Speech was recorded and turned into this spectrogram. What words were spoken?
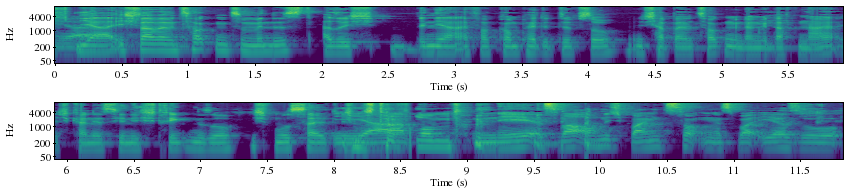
Ja. ja. ich war beim Zocken zumindest, also ich bin ja einfach competitive so. Ich habe beim Zocken dann gedacht, naja, ich kann jetzt hier nicht trinken so. Ich muss halt, ich ja, muss performen. Nee, es war auch nicht beim Zocken, es war eher so,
